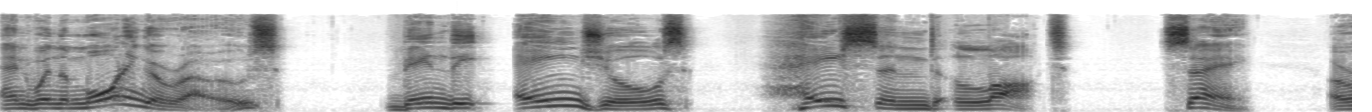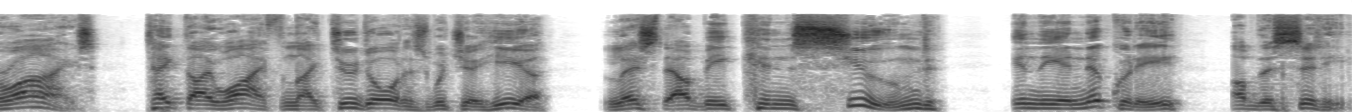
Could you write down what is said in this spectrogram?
And when the morning arose, then the angels hastened Lot, saying, Arise, take thy wife and thy two daughters which are here, lest thou be consumed in the iniquity of the city.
